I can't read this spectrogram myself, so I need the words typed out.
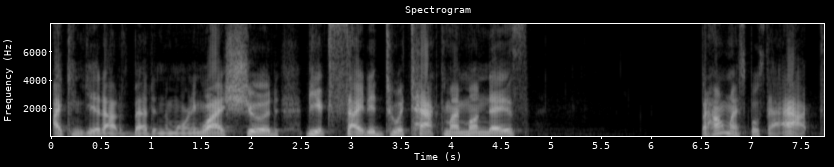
I can get out of bed in the morning, why I should be excited to attack my Mondays. But how am I supposed to act?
